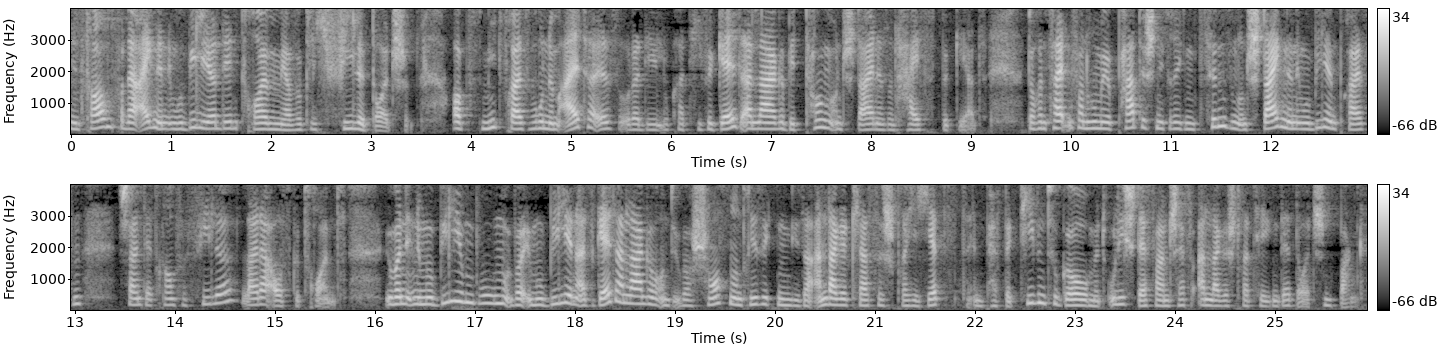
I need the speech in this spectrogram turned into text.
Den Traum von der eigenen Immobilie, den träumen ja wirklich viele Deutsche. Ob es mietfreies Wohnen im Alter ist oder die lukrative Geldanlage, Beton und Steine sind heiß begehrt. Doch in Zeiten von homöopathisch niedrigen Zinsen und steigenden Immobilienpreisen scheint der Traum für viele leider ausgeträumt. Über den Immobilienboom, über Immobilien als Geldanlage und über Chancen und Risiken dieser Anlageklasse spreche ich jetzt in Perspektiven to go mit Uli Stephan, Chefanlagestrategen der Deutschen Bank.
